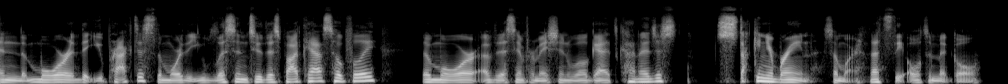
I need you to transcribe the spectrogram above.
And the more that you practice, the more that you listen to this podcast, hopefully, the more of this information will get kind of just stuck in your brain somewhere. That's the ultimate goal.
